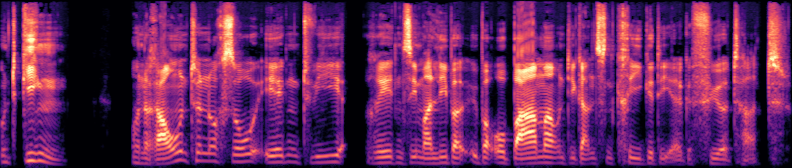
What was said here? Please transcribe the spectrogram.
und ging und raunte noch so irgendwie, reden Sie mal lieber über Obama und die ganzen Kriege, die er geführt hat.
